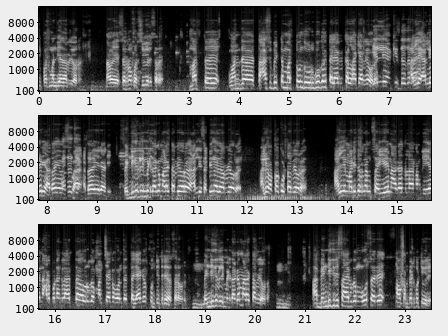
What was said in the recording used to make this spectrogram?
ಇಪ್ಪತ್ತು ಮಂದಿ ಅದಾರ್ರಿ ಅವ್ರ. ನಾವ್ ಹೆಸರನ್ನು ರೀ ಸರ್. ಮತ್ತ ಒಂದ್ ತಾಸು ಬಿಟ್ಟು ಮತ್ತೊಂದು ಹುಡುಗ ತಲ್ಯಾಗ ಕಲ್ಲ ಅವ್ರ. ಎಲ್ಲಿ ಹಾಕಿದ್ದದ ಅಲ್ಲಿ ಅಲ್ಲೇ ರೀ ಅದ ಅದ ಏರಿಯಾ ರೀ. ಬೆಂಡಿಗಿರಿ ಲಿಮಿಟ್ ದಾಗ ಮಾಡತ್ತಾರ್ರಿ ಅವ್ರ. ಅಲ್ಲಿ ಸೆಟ್ಟಿಂಗ್ ಅದಾರ್ರಿ ಅವ್ರ. ಅಲ್ಲಿ ರೊಕ್ಕ ಕೊಟ್ಟಾರ್ರಿ ಅವ್ರ. ಅಲ್ಲಿ ಮಾಡಿದ್ರ ನಮ್ ಸ ಏನ್ ಆಗಂಗಿಲ್ಲ ನಮ್ಗೆ ಏನ್ ಹರ್ಕೊಡಂಗಿಲ್ಲ ಅಂತ ಅವ್ರಿಗೆ ಮನ್ಸಾಗ ಒಂದ್ ತಲೆಯಾಗ ಕುಂತಿದ್ರಿ ಸರ್ ಅವ್ರು. ಬೆಂಡಿಗಿರಿ ಲಿಮಿಟ್ ದಾಗ ಮಾಡತ್ತಾರ್ರಿ ಅವ್ರ. ಆ ಬೆಂಡಿಗಿರಿ ಸಾಹೇಬ್ಗ ಮೂರ್ ಸರಿ ನಾವ್ ಕಂಪ್ಲೇಂಟ್ ಕೊಟ್ಟಿವ್ರಿ.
